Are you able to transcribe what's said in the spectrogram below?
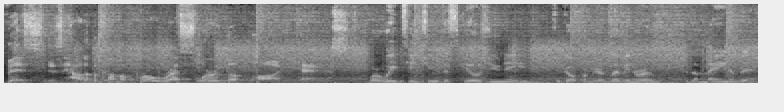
This is How to Become a Pro Wrestler, the podcast. where we teach you the skills you need to go from your living room to the main event.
